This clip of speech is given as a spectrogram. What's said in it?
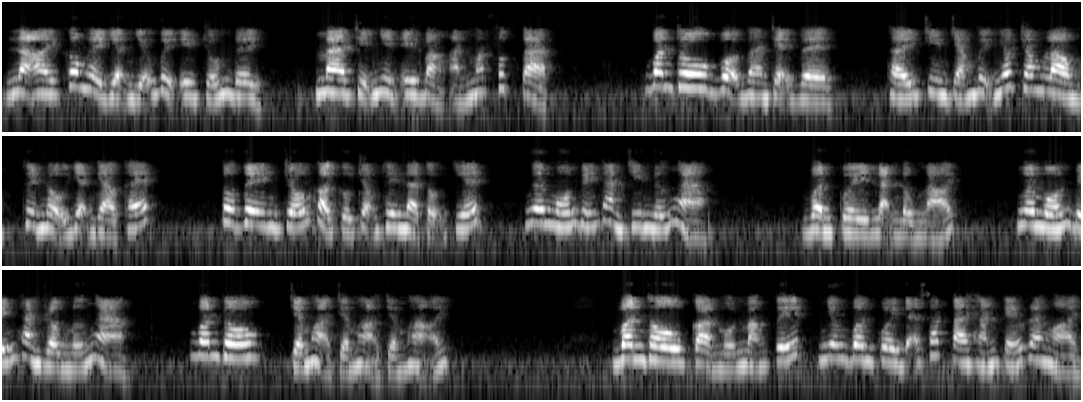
lại không hề giận dữ vì y trốn đi, mà chỉ nhìn y bằng ánh mắt phức tạp. Vân thu vội vàng chạy về, thấy chim trắng bị nhốt trong lòng thì nổi giận gào thét. Tổ tiên trốn khỏi cửu trọng thiên là tội chết ngươi muốn biến thành chim nướng à? Vân quỳ lạnh lùng nói. Ngươi muốn biến thành rồng nướng à? Vân thu, chấm hỏi chấm hỏi chấm hỏi. Vân thu còn muốn mắng tiếp, nhưng vân quỳ đã sát tay hắn kéo ra ngoài.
